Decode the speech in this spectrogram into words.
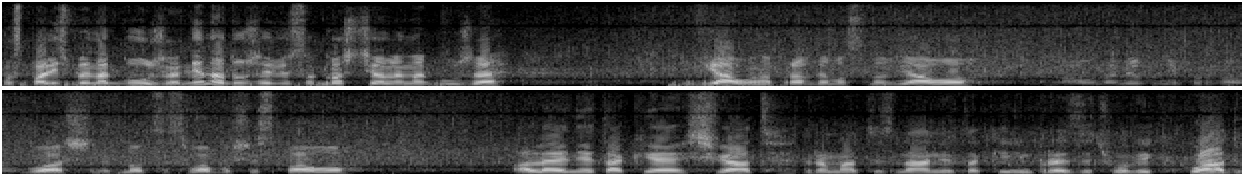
bo spaliśmy na górze. Nie na dużej wysokości, ale na górze. Wiało, naprawdę mocno wiało. Mało namiotu nie porwało. Właśnie, w nocy słabo się spało, ale nie takie świat dramaty zna, nie takie imprezy człowiek kładł.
